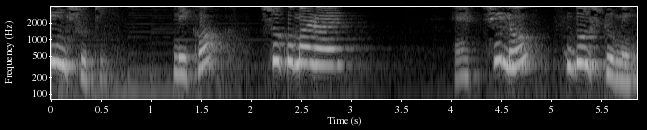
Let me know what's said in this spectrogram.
হিংসুটি। লেখক সুকুমার রায়। এক ছিল দুষ্টু মেয়ে।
